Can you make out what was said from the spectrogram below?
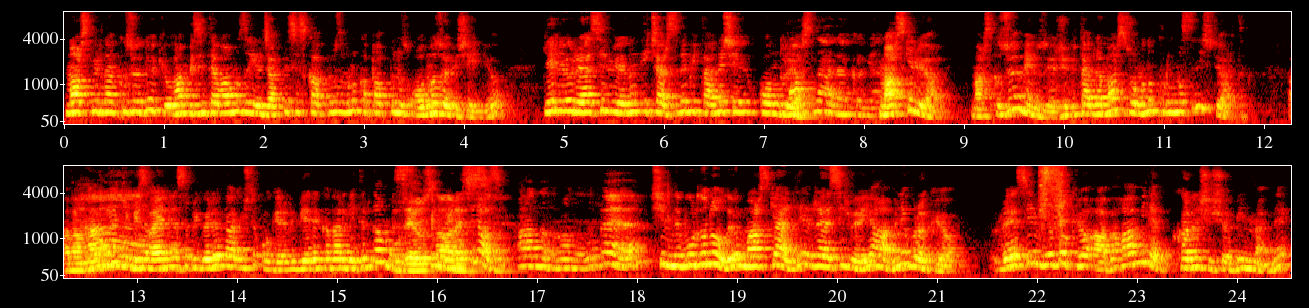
Mars birden kızıyor diyor ki ulan bizim tebamız yayılacaktı siz kalktınız bunu kapattınız. Olmaz öyle şey diyor. Geliyor Rhea Silvia'nın içerisine bir tane şey konduruyor. Mars ne alaka yani? Mars geliyor abi. Mars kızıyor mevzuya. Jüpiter'le Mars Roma'nın kurulmasını istiyor artık. Adamlar Ha. diyor ki biz Aeneas'a bir görev vermiştik. O görevi bir yere kadar getirdi ama Zeus'la Ares. lazım. Anladım anladım. Ee? Şimdi burada ne oluyor? Mars geldi. Rhea Silvia'yı hamile bırakıyor. Rhea Silvia bakıyor abi hamile. Karın şişiyor bilmem ne.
